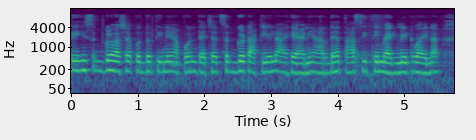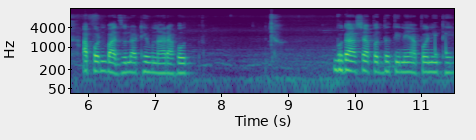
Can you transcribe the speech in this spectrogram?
ते हे सगळं अशा पद्धतीने आपण त्याच्यात सगळं टाकलेलं आहे आणि अर्ध्या तास इथे मॅग्नेट व्हायला आपण बाजूला ठेवणार आहोत. बघा अशा पद्धतीने आपण इथे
